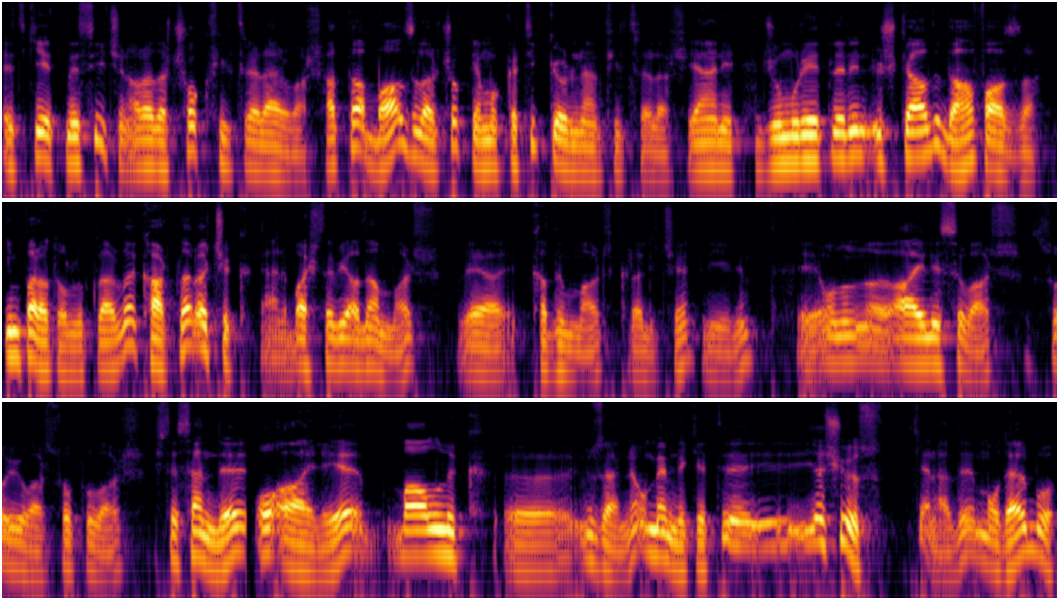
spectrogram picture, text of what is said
etki etmesi için arada çok filtreler var. Hatta bazıları çok demokratik görünen filtreler. Yani cumhuriyetlerin üç kağıdı daha fazla. İmparatorluklarda kartlar açık. Yani başta bir adam var veya kadın var, kraliçe diyelim. E, onun ailesi var, soyu var, sopu var. İşte sen de o aileye bağlılık e, üzerine o memlekette yaşıyorsun. Genelde model bu.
